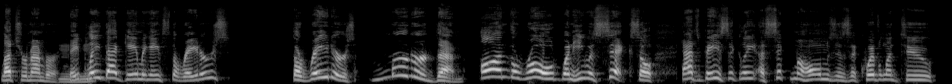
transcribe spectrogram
Let's remember, mm-hmm. they played that game against the Raiders. The Raiders murdered them on the road when he was sick. So that's basically a sick Mahomes is equivalent to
